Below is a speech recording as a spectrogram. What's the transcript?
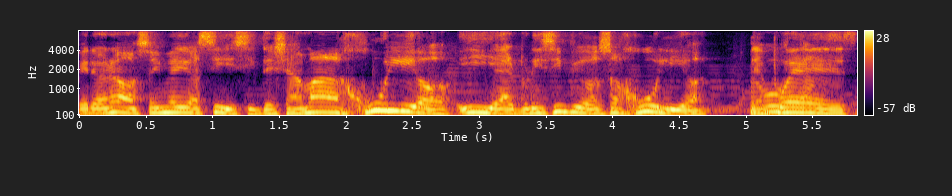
pero no, soy medio así. Si te llamás Julio, y al principio sos Julio. Después,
